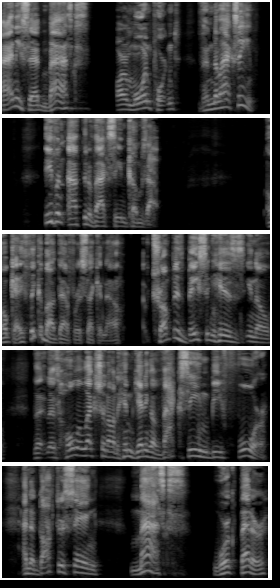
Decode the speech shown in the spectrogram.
And he said masks are more important than the vaccine, even after the vaccine comes out. Okay, think about that for a second now. Trump is basing his, you know, the, this whole election on him getting a vaccine before, and the doctor's saying masks work better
